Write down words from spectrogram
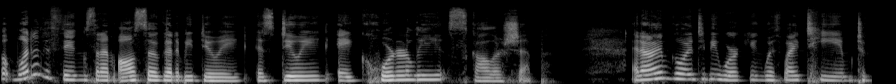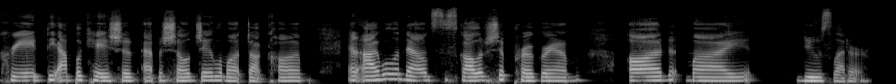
But one of the things that I'm also going to be doing is doing a quarterly scholarship. And I'm going to be working with my team to create the application at michellejlamont.com. And I will announce the scholarship program on my newsletter.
